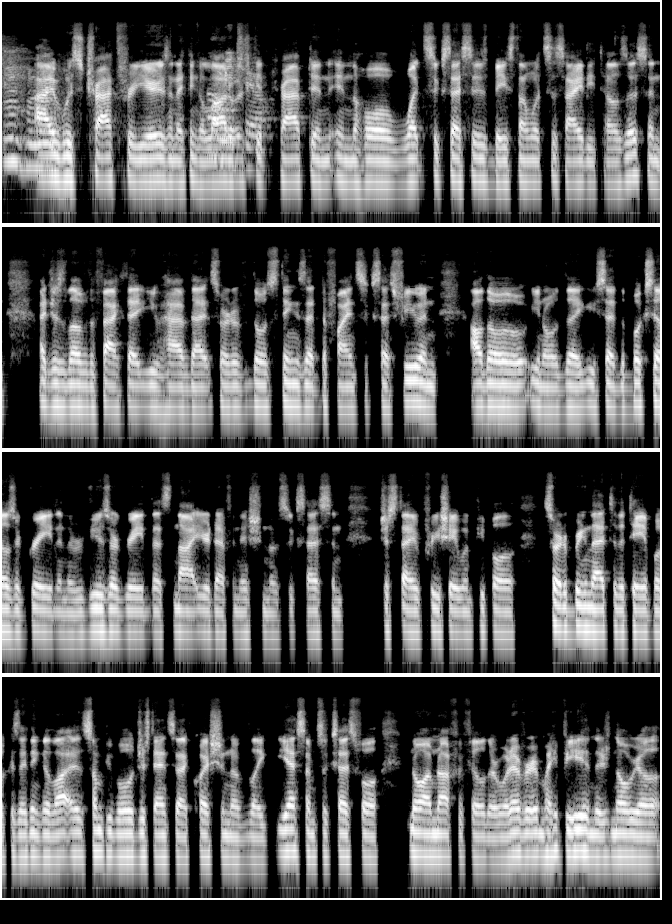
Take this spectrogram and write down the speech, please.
Mm-hmm. I was trapped for years, and I think a oh, lot of us too. get trapped in in the whole what success is based on what society tells us. And I just love the fact that you have that sort of those things that define success for you. And although you know, the you said the book sales are great and the reviews are great, that's not your definition of success. And just I appreciate when people sort of bring that to the table because I think a lot of some people will just answer that question of like, yes, I'm successful. No, I'm not fulfilled or whatever it might be and there's no real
